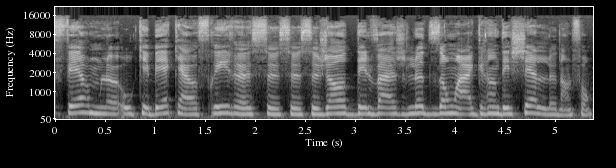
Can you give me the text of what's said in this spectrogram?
ferme au Québec à offrir ce, genre d'élevage-là, disons, à grande échelle, dans le fond.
